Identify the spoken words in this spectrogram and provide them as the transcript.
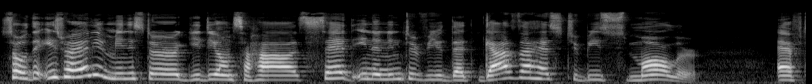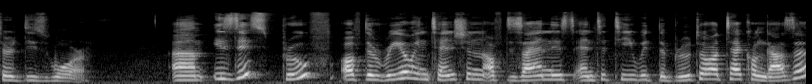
So, the Israeli minister Gideon Sa'ar said in an interview that Gaza has to be smaller after this war. Um, is this proof of the real intention of the Zionist entity with the brutal attack on Gaza?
